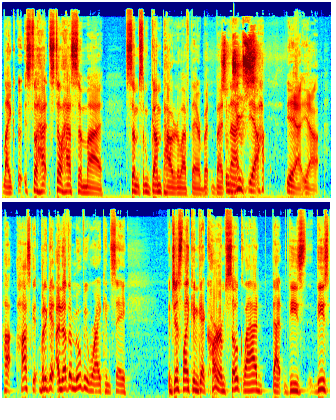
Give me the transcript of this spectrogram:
Like uh, still ha- still has some uh, some some gunpowder left there, but but Some not, juice. Yeah, yeah, yeah. Ho- Hoskins. But again, another movie where I can say just like in Get Carter, I'm so glad that these these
